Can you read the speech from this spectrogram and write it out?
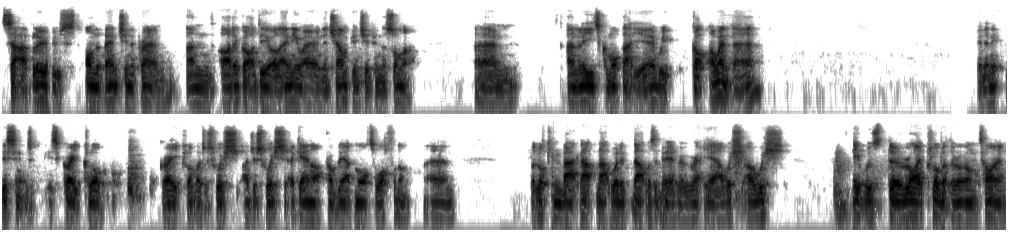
sat at Blues on the bench in the Prem and I'd have got a deal anywhere in the Championship in the summer. Um, and Leeds come up that year. We got. I went there, and it, listen, it was it's a great club, great club. I just wish I just wish again I probably had more to offer them. Um, but looking back, that that would that was a bit of a regret. Yeah, I wish I wish it was the right club at the wrong time.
